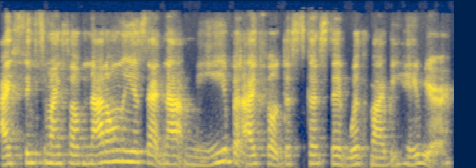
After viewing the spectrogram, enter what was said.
I think to myself not only is that not me but I felt disgusted with my behavior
